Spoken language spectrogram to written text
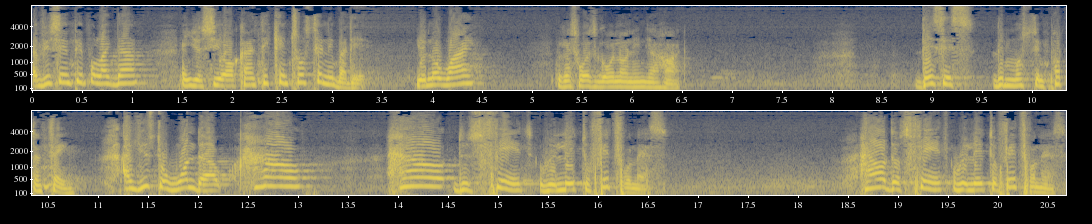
Have you seen people like that? And you see all kinds. They can't trust anybody. You know why? Because what's going on in their heart. This is the most important thing. I used to wonder how, how does faith relate to faithfulness? How does faith relate to faithfulness?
